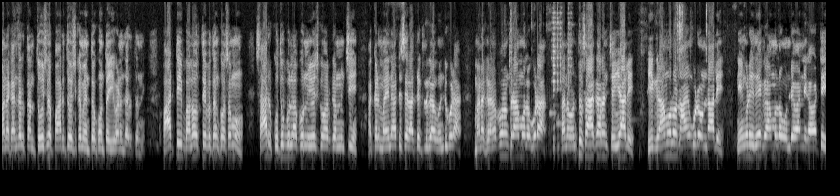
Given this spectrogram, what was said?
మనకందరికి తను తోసిన పారితోషికం ఎంతో కొంత ఇవ్వడం జరుగుతుంది. పార్టీ బలోత్తేపతం కోసము సారు కుతుబుల్లాపూర్ నియోజకవర్గం నుంచి అక్కడ మైనార్టీ సెల్ అధ్యక్షులుగా ఉండి కూడా మన గ్రామపురం గ్రామంలో కూడా తన వంతు సహకారం చెయ్యాలి. ఈ గ్రామంలో న్యాయం కూడా ఉండాలి. నేను కూడా ఇదే గ్రామంలో ఉండేవాడిని కాబట్టి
